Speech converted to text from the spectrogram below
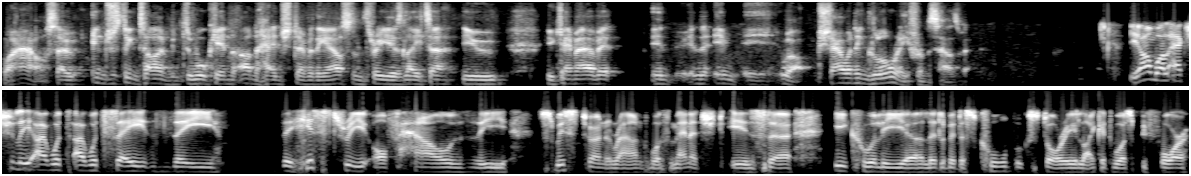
Wow. So interesting time to walk in unhedged, everything else, and three years later, you you came out of it in, in, in, in well, showered in glory from the sounds of it. Yeah. Well, actually, I would I would say the the history of how the Swiss turnaround was managed is uh, equally a little bit a schoolbook story, like it was before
